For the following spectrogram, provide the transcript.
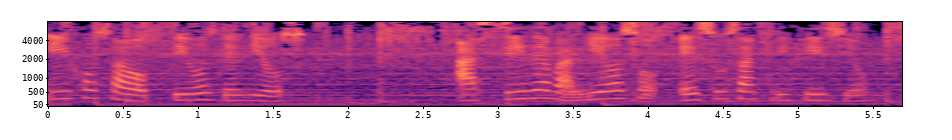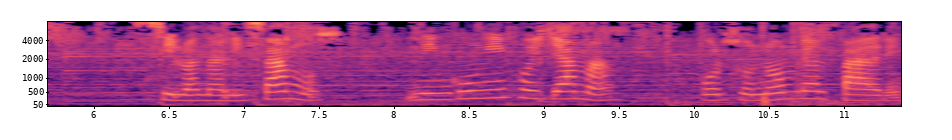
hijos adoptivos de Dios. Así de valioso es su sacrificio. Si lo analizamos, ningún hijo llama por su nombre al Padre,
